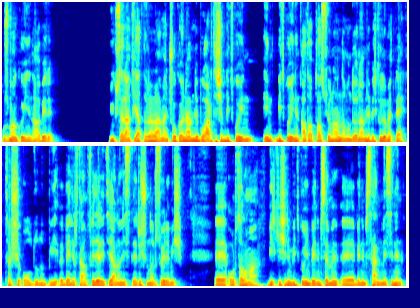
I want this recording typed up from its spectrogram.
uzman coin'in haberi. Yükselen fiyatlara rağmen çok önemli. Bu artışın Bitcoin'in Bitcoin'in adaptasyonu anlamında önemli bir kilometre taşı olduğunu belirten Fidelity analistleri şunları söylemiş. E, ortalama bir kişinin Bitcoin benimseme, e, benimsenmesinin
